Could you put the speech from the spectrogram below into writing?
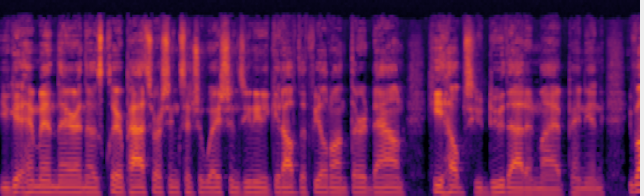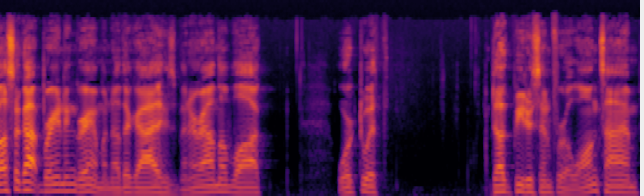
you get him in there in those clear pass rushing situations. You need to get off the field on third down. He helps you do that, in my opinion. You've also got Brandon Graham, another guy who's been around the block, worked with Doug Pederson for a long time,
